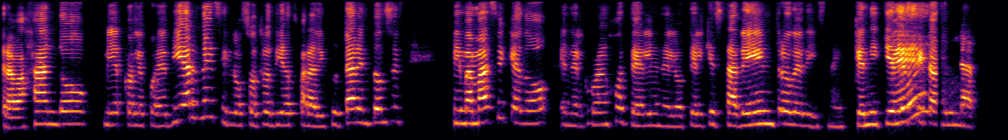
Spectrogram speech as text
trabajando miércoles, jueves, viernes y los otros días para disfrutar. Entonces, mi mamá se quedó en el Grand Hotel, en el hotel que está dentro de Disney, que ni tienes que caminar.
